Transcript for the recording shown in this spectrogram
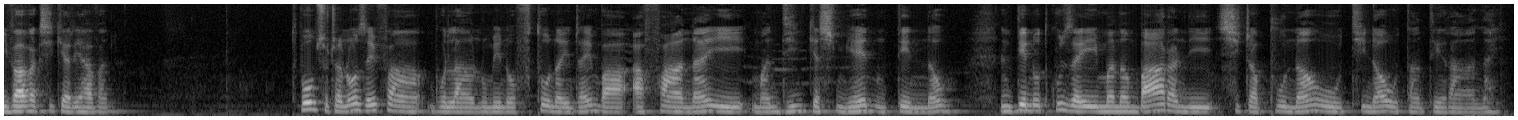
Hivavaka isika ry havana. Tompo misaotra anao izay fa mbola nomenao fotoana indray mba afahanay mandinika sy mihaino ny teninao. Ny teninao tokoa izay manambara ny sitraponao tianao hotanterahanay.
